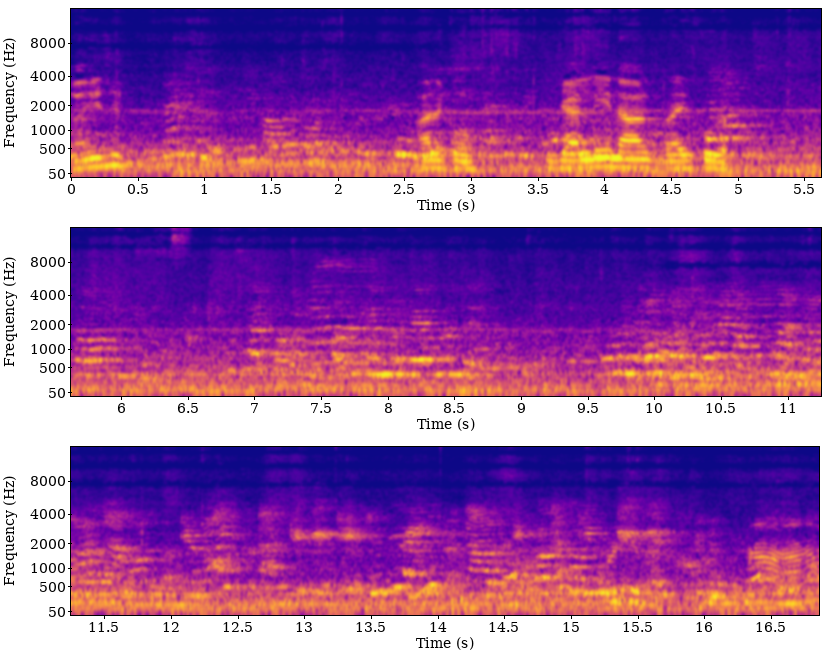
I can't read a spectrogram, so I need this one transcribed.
ਗਾਈਸ ਆ ਦੇਖੋ ਜੈਲੀ ਨਾਲ ਡਰਾਈ ਫਰੂਟ ਬਣਾਉਣਾ ਨਾ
